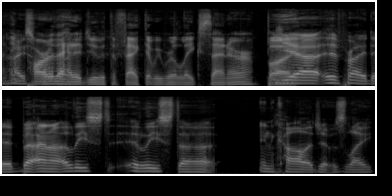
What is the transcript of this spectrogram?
I think part of that had to do with the fact that we were Lake Center, but yeah, it probably did. But I don't know. At least at least uh, in college, it was like.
